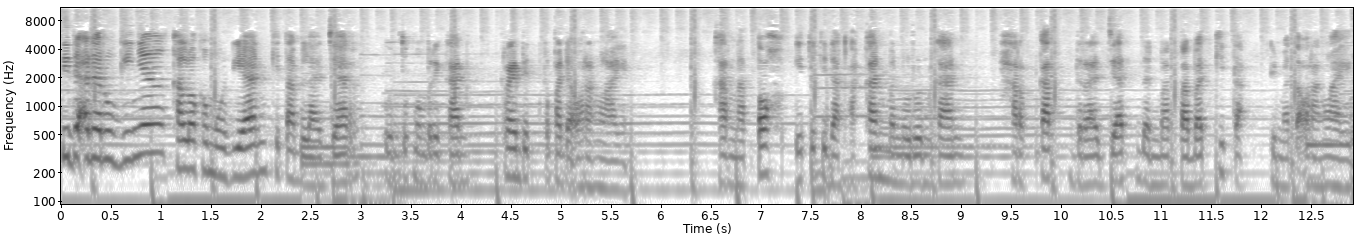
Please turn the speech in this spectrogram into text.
tidak ada ruginya kalau kemudian kita belajar untuk memberikan kredit kepada orang lain. Karena toh itu tidak akan menurunkan harkat, derajat, dan martabat kita di mata orang lain.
